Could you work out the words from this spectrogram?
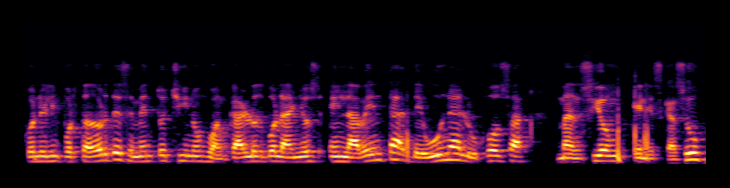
con el importador de cemento chino Juan Carlos Bolaños en la venta de una lujosa mansión en Escazú.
